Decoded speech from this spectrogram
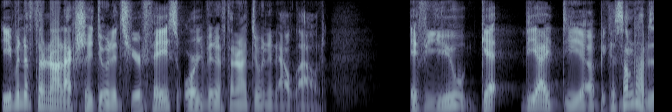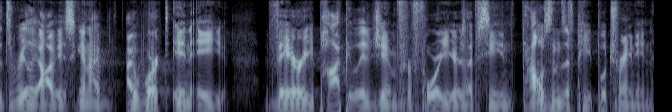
even if they're not actually doing it to your face or even if they're not doing it out loud? If you get the idea, because sometimes it's really obvious. Again, I I worked in a very populated gym for four years. I've seen thousands of people training.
